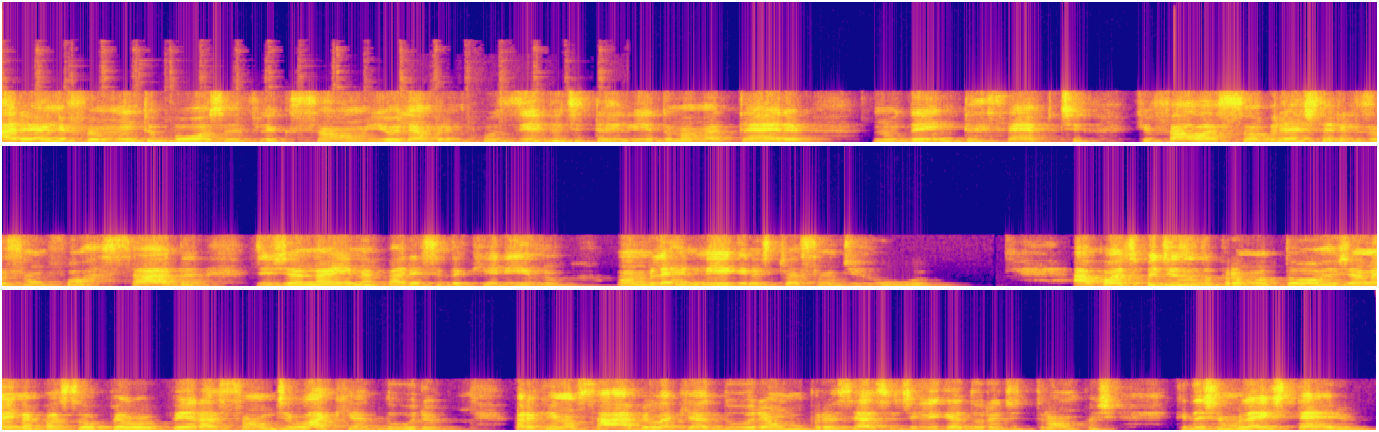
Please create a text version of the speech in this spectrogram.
Ariane, foi muito boa sua reflexão e eu lembro inclusive de ter lido uma matéria no The Intercept que fala sobre a esterilização forçada de Janaína Aparecida Quirino, uma mulher negra em situação de rua. Após o pedido do promotor, Janaína passou pela operação de laqueadura. Para quem não sabe, laqueadura é um processo de ligadura de trompas que deixa a mulher estéril.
